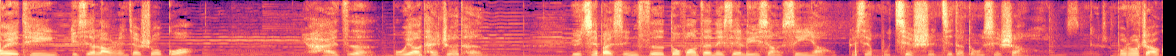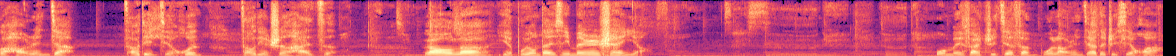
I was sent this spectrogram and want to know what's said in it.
我也听一些老人家说过，女孩子不要太折腾，与其把心思都放在那些理想、信仰这些不切实际的东西上，不如找个好人家，早点结婚，早点生孩子，老了也不用担心没人赡养。我没法直接反驳老人家的这些话，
